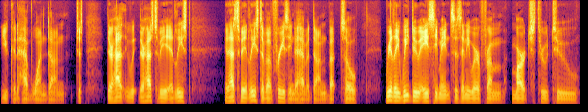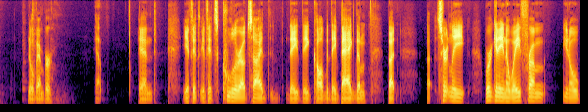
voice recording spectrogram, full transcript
you could have one done. Just there has there has to be at least it has to be at least above freezing to have it done. But so really, we do AC maintenances anywhere from March through to November. Yep. And if it if it's cooler outside, they they call it but they bag them. But uh, certainly, we're getting away from you know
